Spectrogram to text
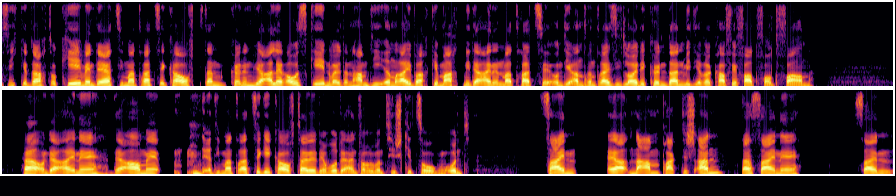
sich gedacht, okay, wenn der jetzt die Matratze kauft, dann können wir alle rausgehen, weil dann haben die ihren Reibach gemacht mit der einen Matratze und die anderen 30 Leute können dann mit ihrer Kaffeefahrt fortfahren. Ja, und der eine, der Arme, der die Matratze gekauft hatte, der wurde einfach über den Tisch gezogen und sein, er nahm praktisch an, dass seine, sein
